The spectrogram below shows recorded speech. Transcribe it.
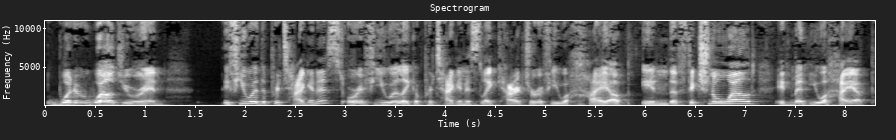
whatever world you were in. If you were the protagonist, or if you were like a protagonist-like character, if you were high up in the fictional world, it meant you were high up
